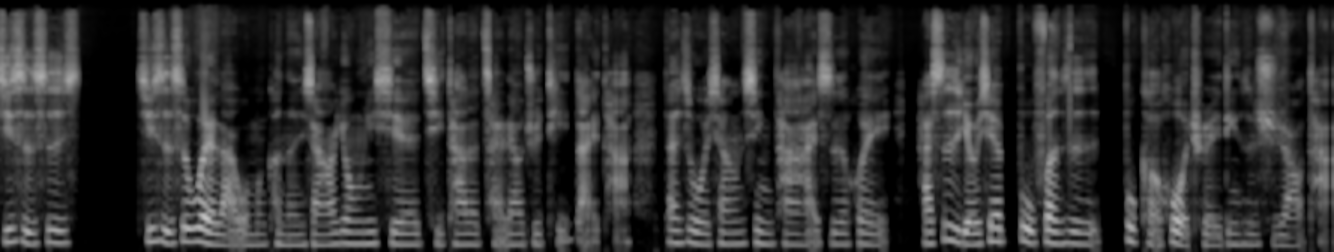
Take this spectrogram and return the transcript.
即使是。即使是未来我们可能想要用一些其他的材料去替代它，但是我相信它还是会，还是有一些部分是不可或缺，一定是需要它。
